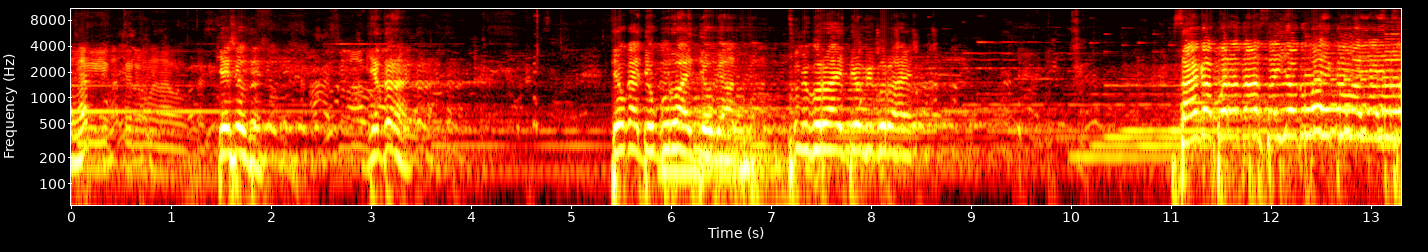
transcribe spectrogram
ते एकतर म्हणावं. केशव घेतो ना? तेव काय तेव गुरु आहे तेव बी आज. तुम्ही गुरु आहे तेव बी गुरु आहे. सांगा परत आज योग बाई कवा यायचा?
